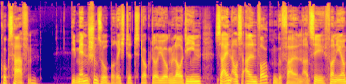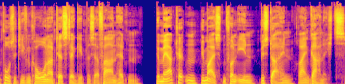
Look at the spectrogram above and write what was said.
Cuxhaven. Die Menschen, so berichtet Dr. Jürgen Laudin, seien aus allen Wolken gefallen, als sie von ihrem positiven Corona-Testergebnis erfahren hätten. Gemerkt hätten die meisten von ihnen bis dahin rein gar nichts.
